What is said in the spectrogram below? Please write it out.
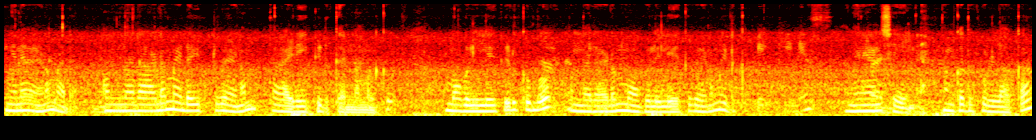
ഇങ്ങനെ വേണം വര ഒന്നരാടം ഇടയിട്ട് വേണം താഴേക്ക് എടുക്കാൻ നമ്മൾക്ക്. മുകളിലേക്ക് എടുക്കുമ്പോൾ ഒന്നരാടം മുകളിലേക്ക് വേണം എടുക്കാം അങ്ങനെയാണ് ചെയ്യുന്നത്. നമുക്കത് ഫുള്ളാക്കാം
